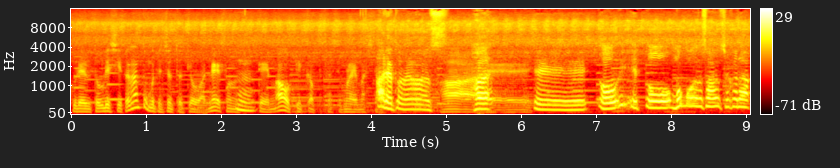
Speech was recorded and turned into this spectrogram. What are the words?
くれると嬉しいかなと思ってちょっと今日はねそのうんテーマをピックアップさせてもらいました。ありがとうございます。はい。はい。えー、おえっと桃原さんそれから、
